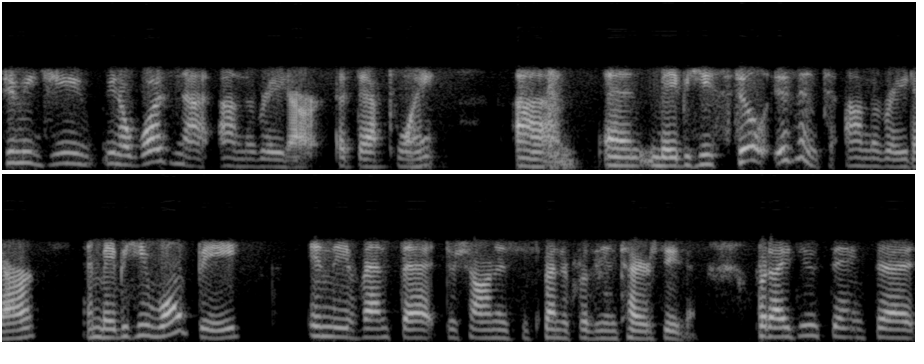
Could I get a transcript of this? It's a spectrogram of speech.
Jimmy G, you know, was not on the radar at that point. Um, and maybe he still isn't on the radar, and maybe he won't be in the event that Deshaun is suspended for the entire season. But I do think that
